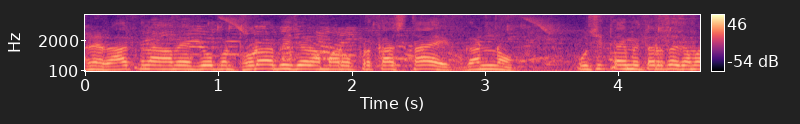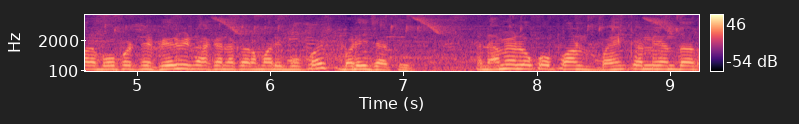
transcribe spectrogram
અને રાતના અમે જો પણ થોડા બી જો અમારો પ્રકાશ થાય, ગનનો ઉચી ટાઈમે તરત જ અમારા બોફટને ફેરવી નાખે, નકર અમારી બોફટ બળી જતી. અને અમે લોકો પણ ભયંકરની અંદર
